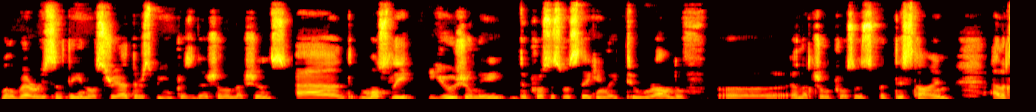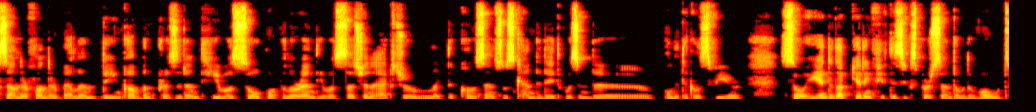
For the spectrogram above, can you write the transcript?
Well, very recently in Austria, there's been presidential elections, and mostly, usually, the process was taking like two round of uh, electoral process, but this time, Alexander van der Bellen, the incumbent president, he was so popular and he was such an actual, like the consensus candidate within the political sphere. So he ended up getting 56% of the vote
